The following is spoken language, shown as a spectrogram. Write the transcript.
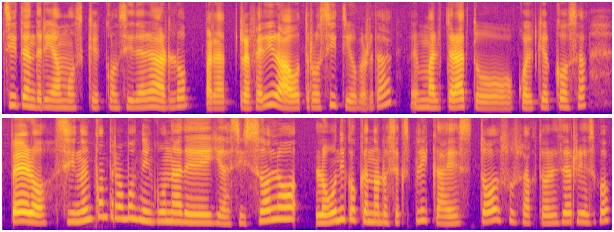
sí tendríamos que considerarlo para referir a otro sitio, ¿verdad? El maltrato o cualquier cosa. Pero si no encontramos ninguna de ellas y solo lo único que nos los explica es todos sus factores de riesgo,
